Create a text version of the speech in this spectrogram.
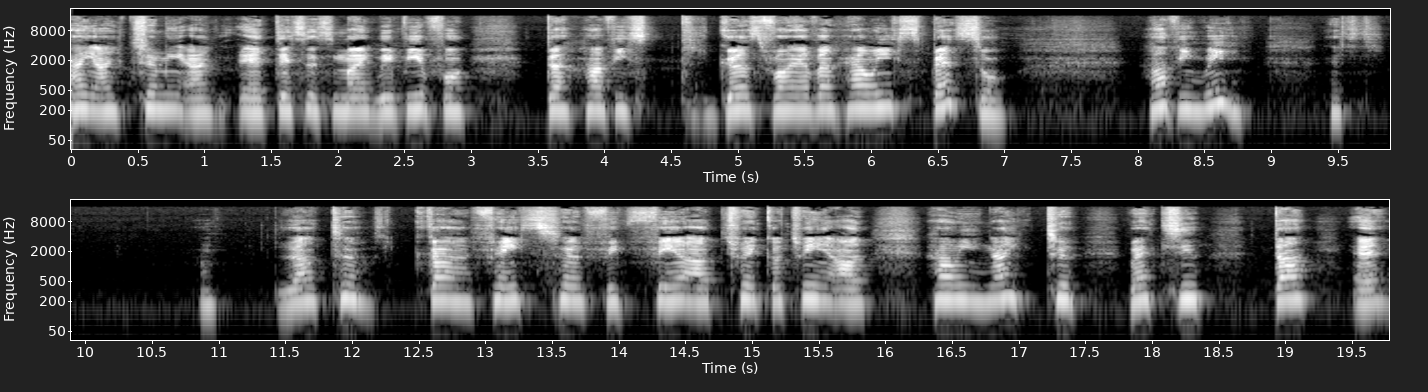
Hi, I'm Jimmy, and this is my review for the Harvey Girls Forever Harry special. Harvey Lee. It's um, lot of face to fear of trick or treat on Harry night to rescue the and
